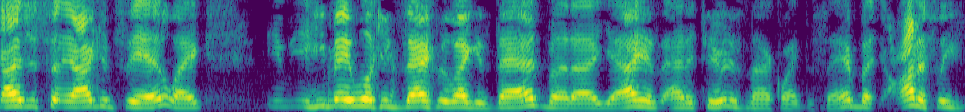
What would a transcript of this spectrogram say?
I just say I can see it. Like he- may look exactly like his dad, but uh, yeah, his attitude is not quite the same. But honestly,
